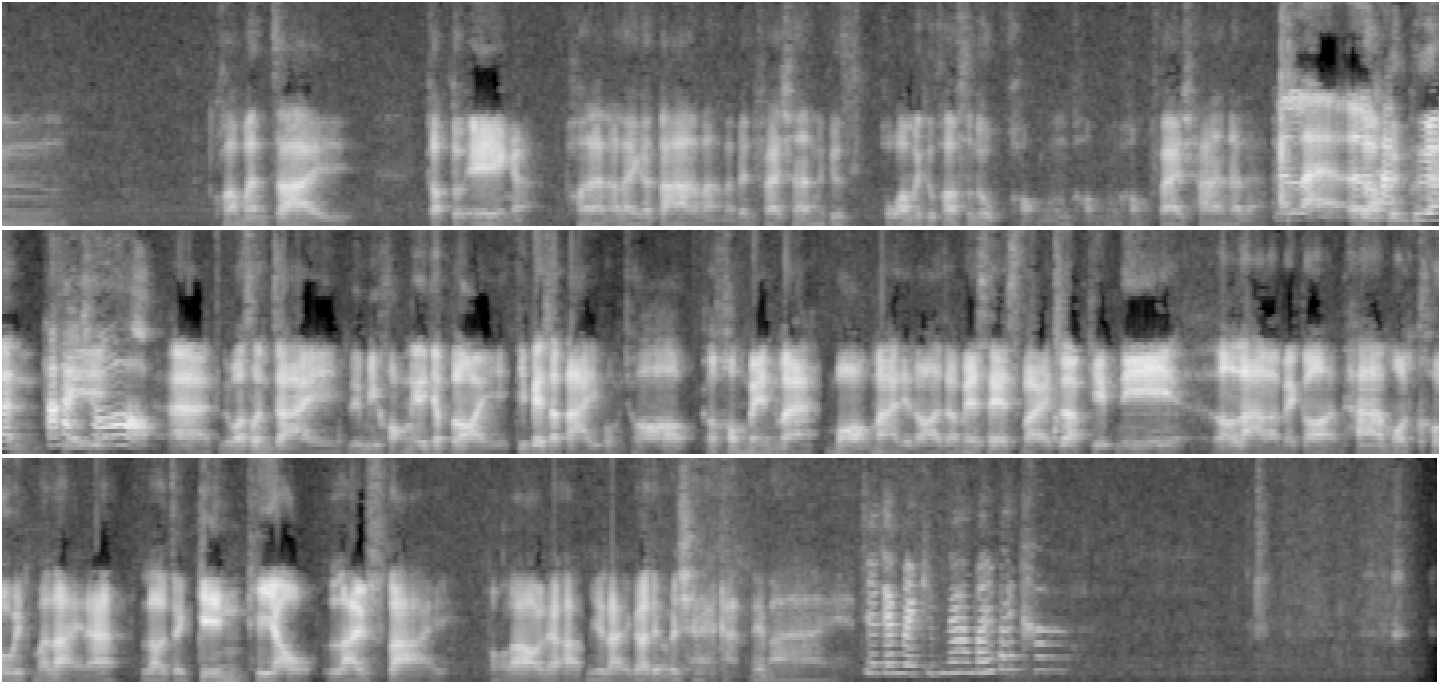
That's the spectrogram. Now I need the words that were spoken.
ความมั่นใจกับตัวเองอะเพราะฉะนั้นอะไรก็ตามอะมันเป็นแฟชั่นมันคือ ผมว่ามันคือความสนุกของของของแฟชั่นนั่นแหละนั่นแหละเออสำหรับถ้า เพื่อนๆถ้าใครที่ชอบ อ่าหรือว่าสนใจหรือมีของอยากจะปล่อยที่เป็นสไตล์ที่ผมชอบก็คอมเมนต์มาบอกมาเดี๋ยวเราอาจจะเมสเซจไปสำหรับคลิปนี้เราลากันไปก่อน ถ้าหมดโควิดเมื่อไหร่นะ เราจะกินเที่ยวไลฟ์สไตล์ของเรานะครับ มีอะไรก็เดี๋ยวไปแชร์กัน บ๊ายบาย เจอกันใหม่คลิปหน้า บ๊ายบายค่ะ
